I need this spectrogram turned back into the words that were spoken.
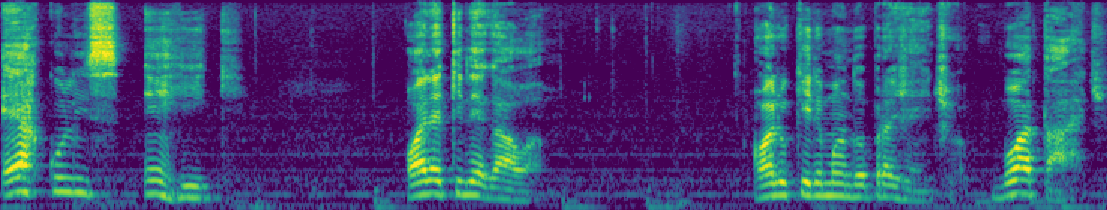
Hércules Henrique. Olha que legal, ó. Olha o que ele mandou para gente. Ó. Boa tarde.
